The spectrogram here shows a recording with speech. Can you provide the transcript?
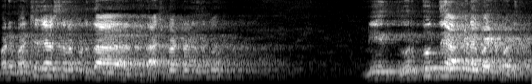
మరి మంచి చేస్తున్నప్పుడు దా దాచిపెట్టడం ఎందుకు? నీ దుర్బుద్ధి అక్కడే బయటపడింది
